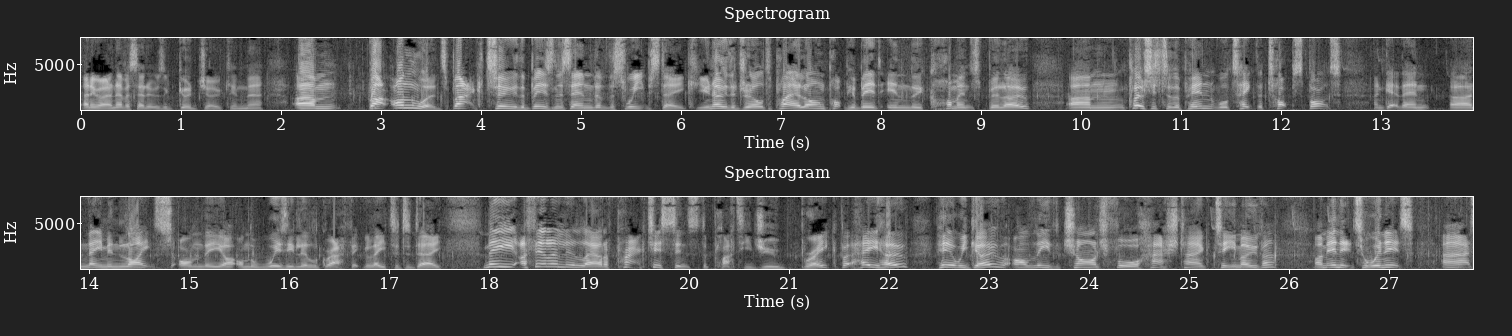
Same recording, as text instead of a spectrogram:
Anyway, I never said it was a good joke in there. Um, but onwards, back to the business end of the sweepstake. You know the drill. To play along, pop your bid in the comments below. Um, closest to the pin will take the top spot and get their uh, name in lights on the uh, on the whizzy little graphic later today. Me, I feel a little out of practice since the Platy break, but hey ho, here we go. I'll lead the charge for hashtag Team Over. I'm in it to win it at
